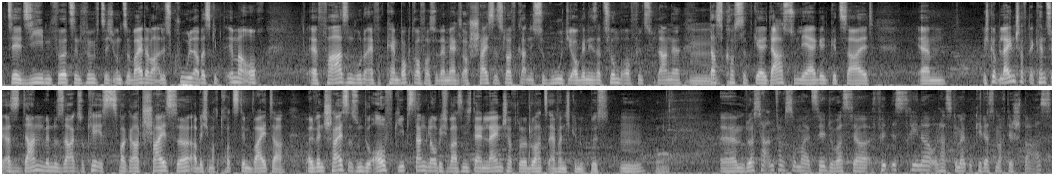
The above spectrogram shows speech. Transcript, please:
erzählt 7, 14, 50 und so weiter, war alles cool, aber es gibt immer auch äh, Phasen, wo du einfach keinen Bock drauf hast oder merkst, auch scheiße, es läuft gerade nicht so gut, die Organisation braucht viel zu lange, mhm. das kostet Geld, da hast du Lehrgeld gezahlt. Ähm, ich glaube, Leidenschaft erkennst du erst dann, wenn du sagst, okay, ist zwar gerade scheiße, aber ich mache trotzdem weiter. Weil wenn scheiße ist und du aufgibst, dann glaube ich, war es nicht deine Leidenschaft oder du hattest einfach nicht genug Biss. Mhm. So. Ähm, du hast ja anfangs noch mal erzählt, du warst ja Fitnesstrainer und hast gemerkt, okay, das macht dir Spaß,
